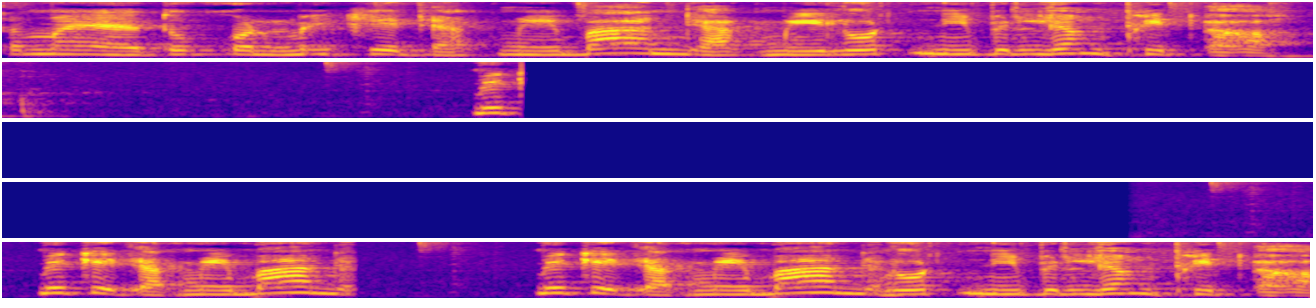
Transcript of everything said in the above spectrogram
ทำไมอะทุกคนไม่เข็ดอยากมีบ้านอยากมีรถนี่เป็นเรื่องผิดเหรอไม่เข็ดอยากมีบ้าน ไม่เข็ดอยากมีบ้านรถนี่เป็นเรื่องผิดเหรอ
